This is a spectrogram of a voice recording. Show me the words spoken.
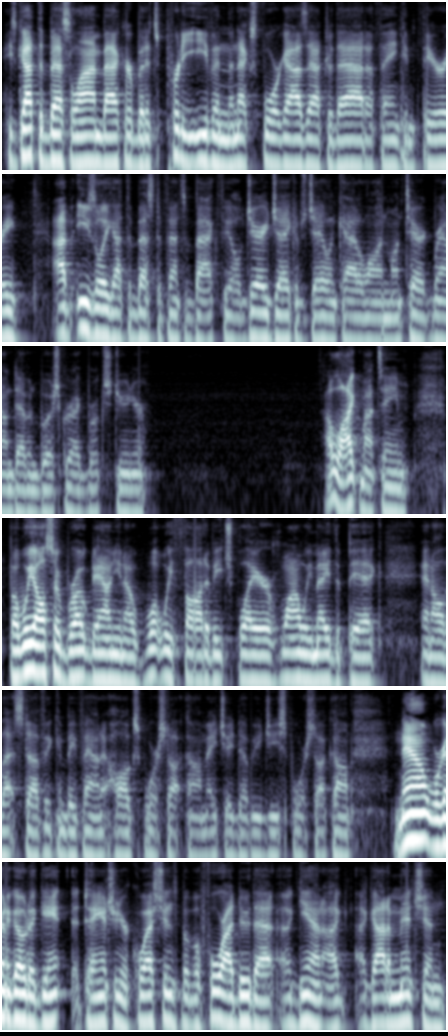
He's got the best linebacker, but it's pretty even the next four guys after that, I think, in theory. I've easily got the best defensive backfield Jerry Jacobs, Jalen Catalon, Montaric Brown, Devin Bush, Greg Brooks Jr. I like my team. But we also broke down, you know, what we thought of each player, why we made the pick, and all that stuff. It can be found at hawgsports.com, H A W G sports.com. Now we're going to go to, to answering your questions. But before I do that, again, I, I got to mention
